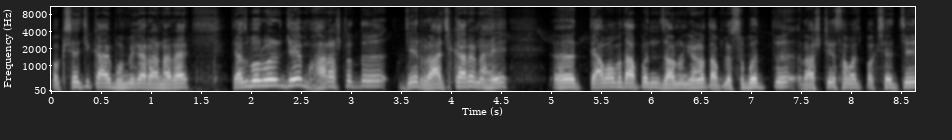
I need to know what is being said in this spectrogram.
पक्षाची काय भूमिका राहणार आहे त्याचबरोबर जे महाराष्ट्रात जे राजकारण आहे त्याबाबत आपण जाणून घेणार आहोत. आपल्यासोबत राष्ट्रीय समाज पक्षाचे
